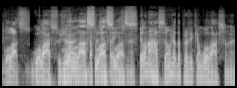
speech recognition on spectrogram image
Golaço. Golaço, já. Golaço, aço, aço. né? Pela narração já dá pra ver que é um golaço, né?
